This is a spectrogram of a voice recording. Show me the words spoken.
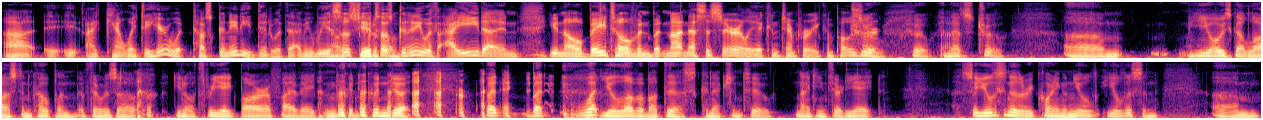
uh, it, I can't wait to hear what Toscanini did with that. I mean, we Oh, associate beautiful. Toscanini with Aida and you know Beethoven, but not necessarily a contemporary composer. True, true, and that's true. Um, he always got lost in Copland. If there was a, a you know three eight bar, a five eight, and couldn't, couldn't do it. But but what you love about this connection too, 1938. So you listen to the recording and you'll you'll listen. Um,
